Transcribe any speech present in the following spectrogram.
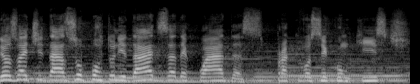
Deus vai te dar as oportunidades adequadas para que você conquiste.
